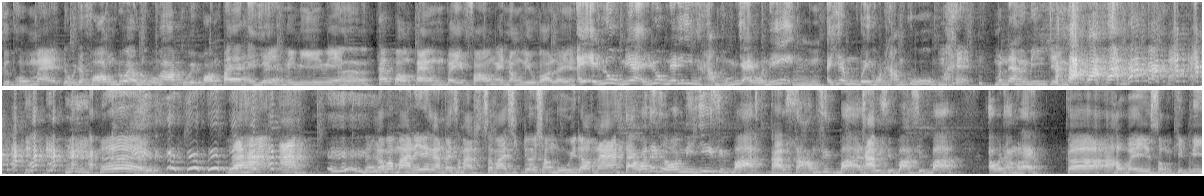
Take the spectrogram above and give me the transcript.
คือผมแม่เดี๋ยวกูจะฟ้องมึงด้วยเอารูปภาพกูไปปลอมแปลงไอ้เฮ้เหี้ยยไม่มีไม่มีเออถ้าปลอมแปลงมึงไปฟ้องไอ้น้องริวก่อนเลยไอ้ไอ้รูปเนี้ยไอ้รูปเนี้ยที่ยิงหามผมใหญ่กว่านี้อืมไอ้เหี้ยมึงไปหดหามกูไม่มันได้เท่านี้จริงๆเออ นะฮะอะแล้วก็ประมาณนี้ในการไปสมัครสมาชิกด้วยช่องมูวี่ด็อกนะ แต่ว่าถ้าเกิดว่ามี 20 บาทครับ30 บาท ครับ 40 บาท 10 บาท เอาไปทำอะไร ก็เอาไปส่งทิปมี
